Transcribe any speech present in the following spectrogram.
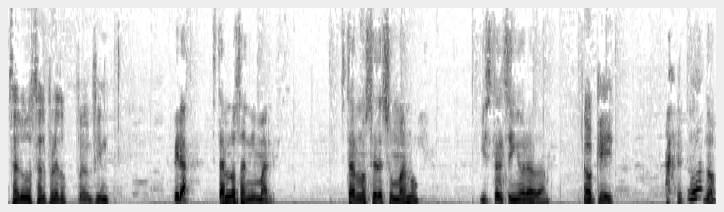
Saludos, Alfredo, pero en fin. Mira, están los animales. están los seres humanos y está el señor Adam, Ok. ¿no?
